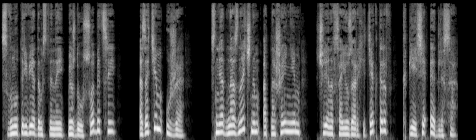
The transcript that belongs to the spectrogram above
с внутриведомственной междоусобицей, а затем уже с неоднозначным отношением членов Союза архитекторов к пьесе Эдлиса.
